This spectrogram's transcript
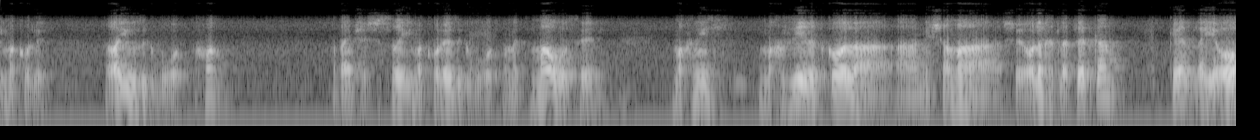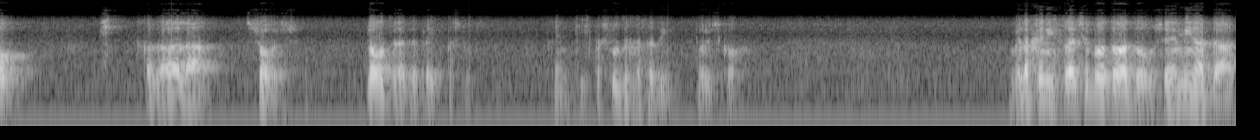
עם הכולל. ראיו זה גבורות, נכון? 216 עם הכולל זה גבורות. זאת אומרת, מה הוא עושה? מכניס, מחזיר את כל הנשמה שהולכת לצאת כאן, כן, ליאור, חזרה לשורש. לא רוצה לתת להתפשטות. כן, כי התפשטות זה חסדים, לא לשכוח. ולכן ישראל שבאותו הדור, שהם מן הדת,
